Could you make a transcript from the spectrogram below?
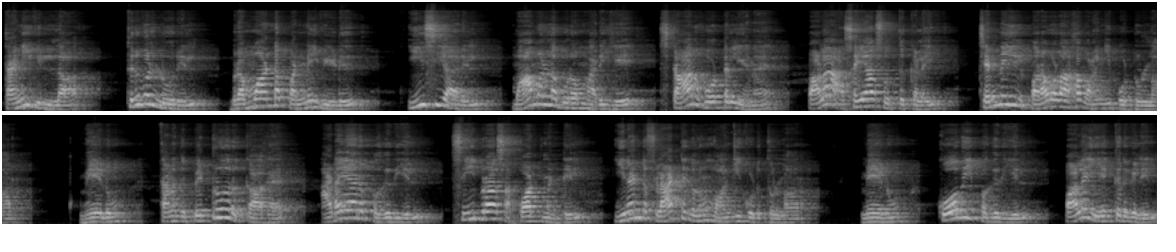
தனி வில்லா திருவள்ளூரில் பிரம்மாண்ட பண்ணை வீடு ஈசிஆரில் மாமல்லபுரம் அருகே ஸ்டார் ஹோட்டல் என பல அசையா சொத்துக்களை சென்னையில் பரவலாக வாங்கி போட்டுள்ளார். மேலும் தனது பெற்றோருக்காக அடையாறு பகுதியில் சீப்ராஸ் அப்பார்ட்மெண்ட்டில் இரண்டு பிளாட்டுகளும் வாங்கி கொடுத்துள்ளார். மேலும் கோவை பகுதியில் பல ஏக்கர்களில்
